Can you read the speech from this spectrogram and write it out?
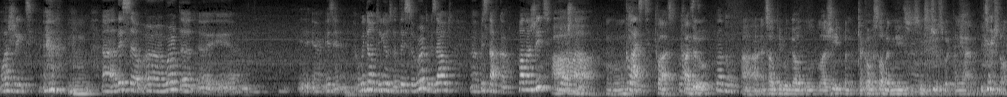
ложить. Mm. Uh, this uh, uh, word uh, uh, is we don't use this word without uh, приставка. Положить можно. Ah. mhm. Класть. Класс. Класть. Кладу. Кладу. Uh, and so people go ложить, but такого слова не существует, понятно. Не смешно.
